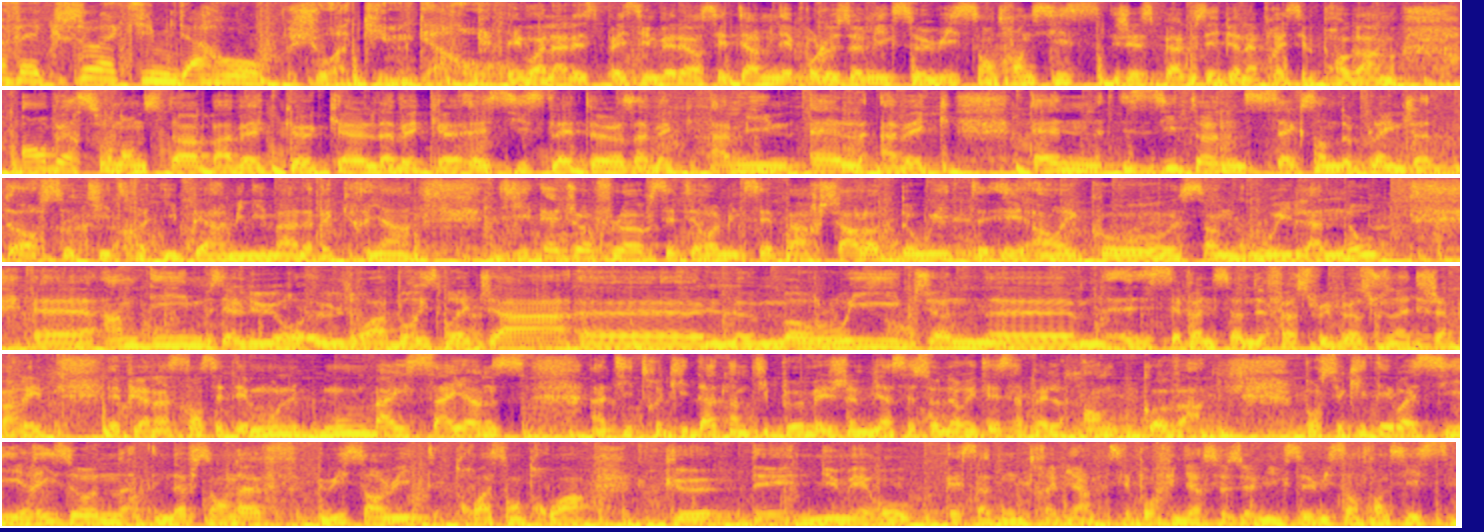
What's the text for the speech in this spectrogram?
Avec Joachim Garraud. Joachim Garraud. Et voilà, les Space Invaders, c'est terminé pour le The Mix 836. J'espère que vous avez bien apprécié le programme en version non-stop avec euh, Keld, avec euh, S.C. Slaters, avec Amin L, avec N. Ziton, Sex on the Plane. J'adore ce titre hyper minimal avec rien. The Edge of Love, c'était remixé par Charlotte DeWitt et Enrico Sanguilano. Euh, Andy, vous avez eu, eu le droit à Boris Breja, euh, le Mauri, John euh, Stephenson de First Rebirth, je vous en ai déjà parlé. Et puis à l'instant, c'était Moon, Mumbai Science, un titre qui date un petit peu, mais j'aime bien ses sonorités, s'appelle Ankova. Pour se quitter, voici Rizone 909 808 303, que des numéros, et ça tombe très bien. C'est pour finir ce The Mix 836.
